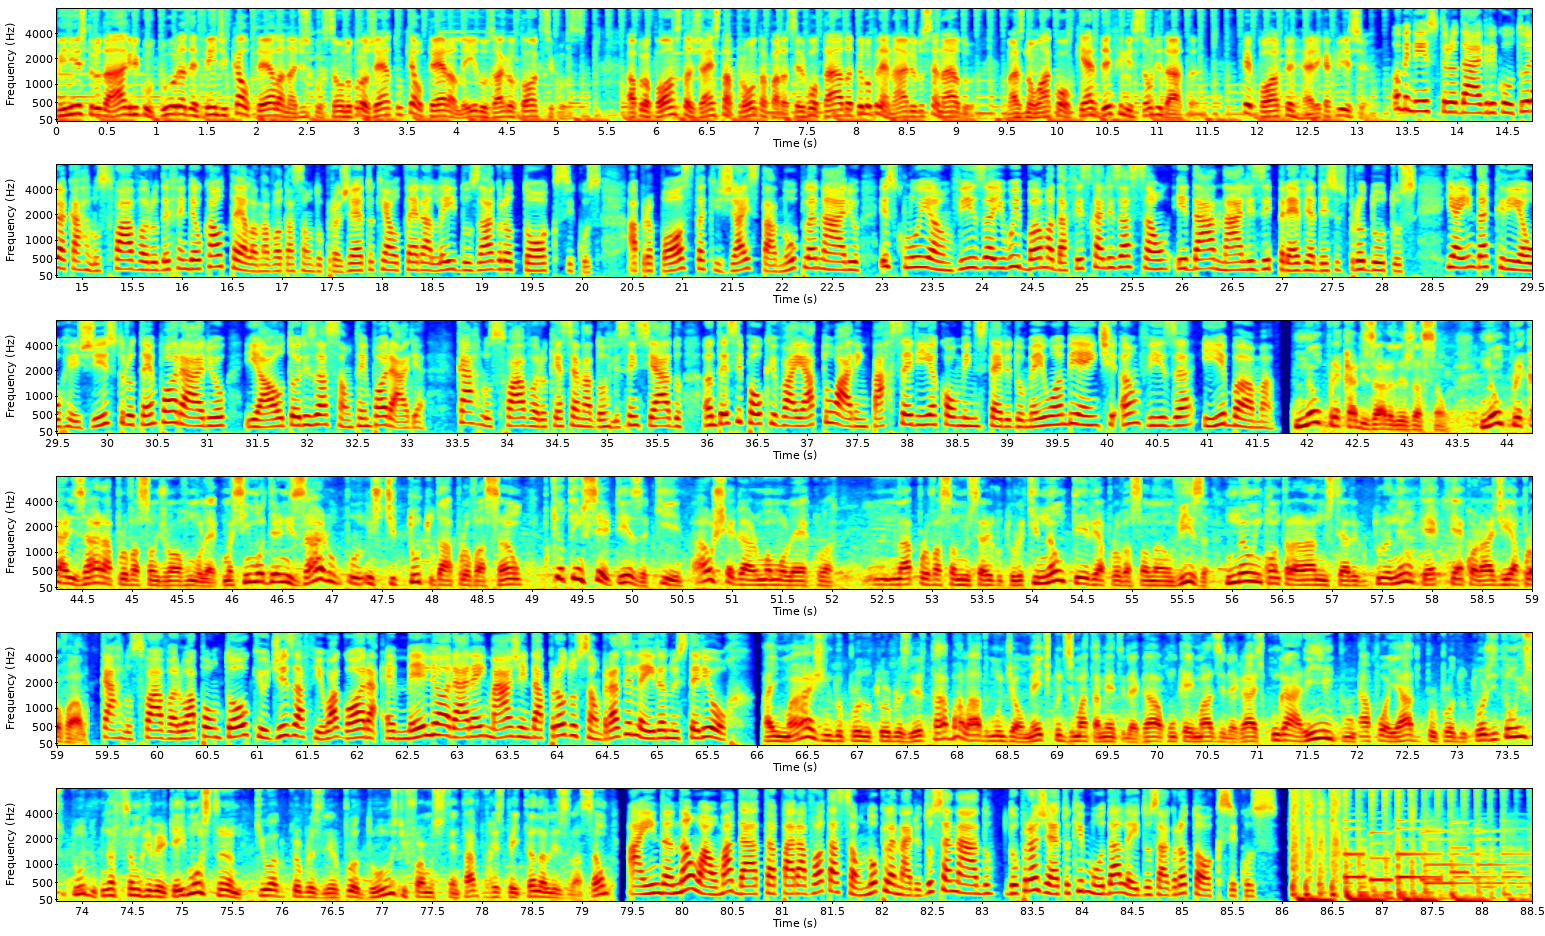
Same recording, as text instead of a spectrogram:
Ministro da Agricultura defende cautela na discussão do projeto que altera a lei dos agrotóxicos. A proposta já está pronta para ser votada pelo plenário do Senado, mas não há qualquer definição de data. Repórter Érica Christian. O ministro da Agricultura, Carlos Fávaro, defendeu cautela na votação do projeto que altera a lei dos agrotóxicos. A proposta, que já está no plenário, exclui a Anvisa e o Ibama da fiscalização e da análise prévia desses produtos e ainda cria o registro temporário e a autorização temporária. Carlos Fávaro, que é senador licenciado, antecipou que vai atuar em parceria com o Ministério do Meio Ambiente, Anvisa e Ibama. Não precarizar a legislação, não precarizar a aprovação de novos moléculas, mas sim modernizar o, o instituto da aprovação, porque eu tenho certeza que ao chegar uma molécula na aprovação do Ministério da Agricultura que não teve aprovação na Anvisa, não encontrará no Ministério da Agricultura nenhum técnico que tenha coragem de aprová-la. Carlos Fávaro apontou que o desafio agora é melhorar a imagem da produção brasileira no exterior. A imagem do produtor brasileiro está abalada mundialmente com desmatamento ilegal, com queimadas ilegais, com garimpo apoiado por produtores. Então, isso tudo nós precisamos reverter e mostrando que o agricultor brasileiro produz de forma sustentável, respeitando a legislação. Ainda não há uma data para a votação no plenário do Senado do projeto que muda a lei dos agrotóxicos.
